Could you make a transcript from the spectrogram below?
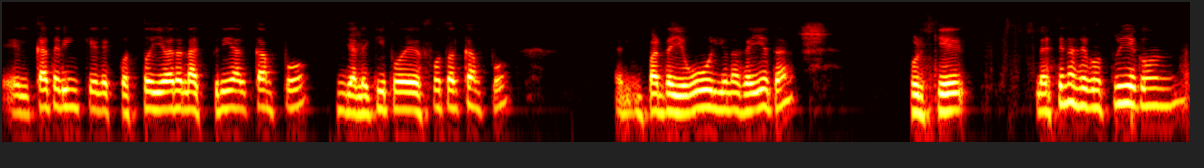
el catering que les costó llevar a la actriz al campo y al equipo de foto al campo. Un par de yogur y una galleta. Porque la escena se construye con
